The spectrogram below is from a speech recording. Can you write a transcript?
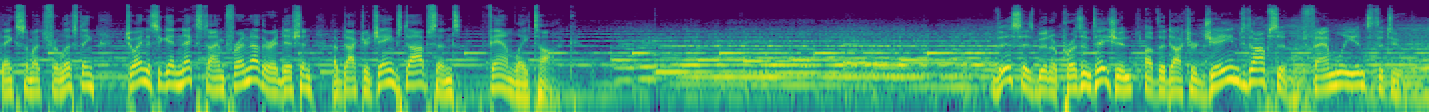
Thanks so much for listening. Join us again next time for another edition of Dr. James Dobson's Family Talk. This has been a presentation of the Dr. James Dobson Family Institute.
